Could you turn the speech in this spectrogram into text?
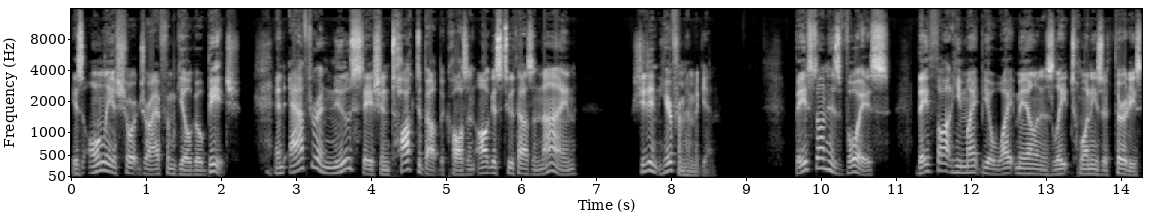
is only a short drive from Gilgo Beach. And after a news station talked about the calls in August 2009, she didn't hear from him again. Based on his voice, they thought he might be a white male in his late 20s or 30s,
